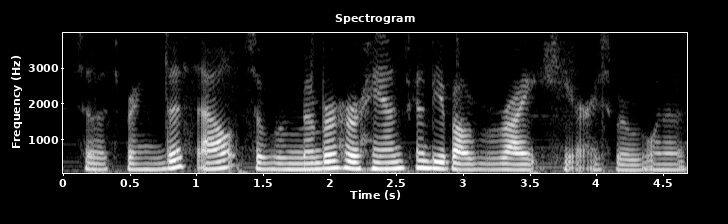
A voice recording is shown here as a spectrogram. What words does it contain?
So let's bring this out. So remember her hand's going to be about right here is where we want to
